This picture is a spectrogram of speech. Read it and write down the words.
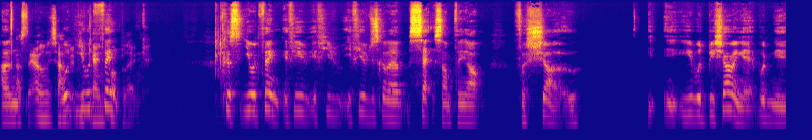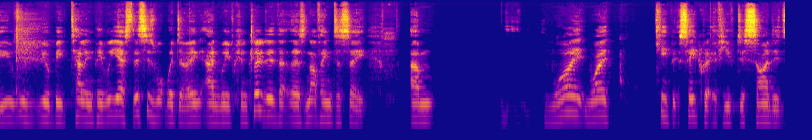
and That's the only time Well, it you became think- public. because you would think if you if you if you're just going to set something up for show, you would be showing it, wouldn't you? You you'd be telling people, yes, this is what we're doing, and we've concluded that there's nothing to see. Um, why why keep it secret if you've decided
